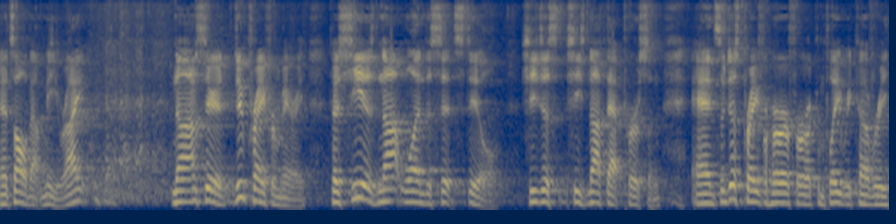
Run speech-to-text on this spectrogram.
And it's all about me, right? No, I'm serious. Do pray for Mary because she is not one to sit still. She just, she's not that person. And so just pray for her for a complete recovery.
